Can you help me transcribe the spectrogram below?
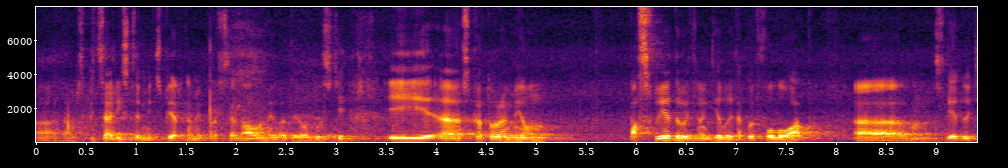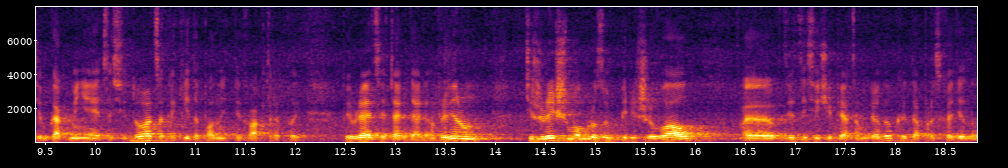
а, там, специалистами, экспертами, профессионалами в этой области, и с которыми он последовательно делает такой follow-up, следует тем, как меняется ситуация, какие дополнительные факторы появляются и так далее. Например, он тяжелейшим образом переживал э, в 2005 году, когда происходила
